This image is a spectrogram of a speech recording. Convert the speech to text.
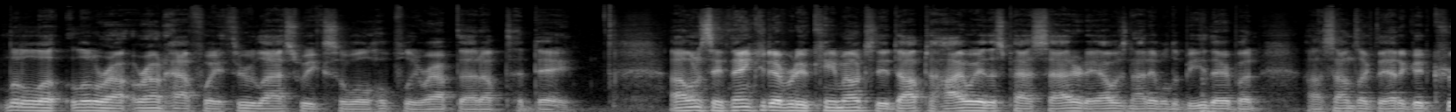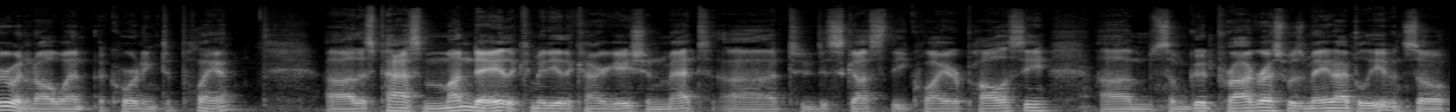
little a little around, around halfway through last week, so we'll hopefully wrap that up today. I want to say thank you to everybody who came out to the Adopt a Highway this past Saturday. I was not able to be there, but uh, sounds like they had a good crew and it all went according to plan. Uh, this past Monday, the committee of the congregation met uh, to discuss the choir policy. Um, some good progress was made, I believe, and so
